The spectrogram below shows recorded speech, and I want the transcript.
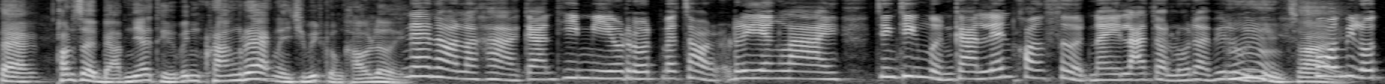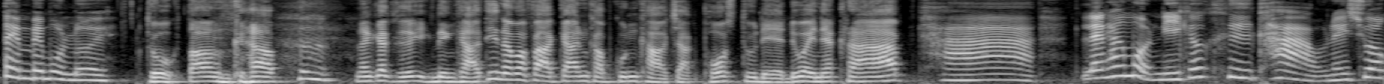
แต่คอนเสิร์ตแบบเนี้ยถือเป็นครั้งแรกในชีวิตของเขาเลย แน่นอนละค่ะ การที่มีรถมาจอดเรียงราย จริง ๆ เหมือนการเล่นคอนเสิร์ตในลานจอดรถอะพี่หลุยอืมใช่เพราะว่ามีรถเต็มไปหมดเลย ถูกต้องครับ นั่นก็คืออีกหนึ่งข่าวที่นำมาฝากกันขอบคุณข่าวจาก Post Today ด้วยนะครับ ค่ะ และทั้งหมดนี้ก็คือข่าวในช่วง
